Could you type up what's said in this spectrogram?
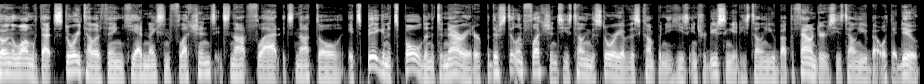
going along with that storyteller thing, he had nice inflections. It's not flat, it's not dull. It's big and it's bold and it's a narrator, but there's still inflections. He's telling the story of this company. He's introducing it. He's telling you about the founders. He's telling you about what they do.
